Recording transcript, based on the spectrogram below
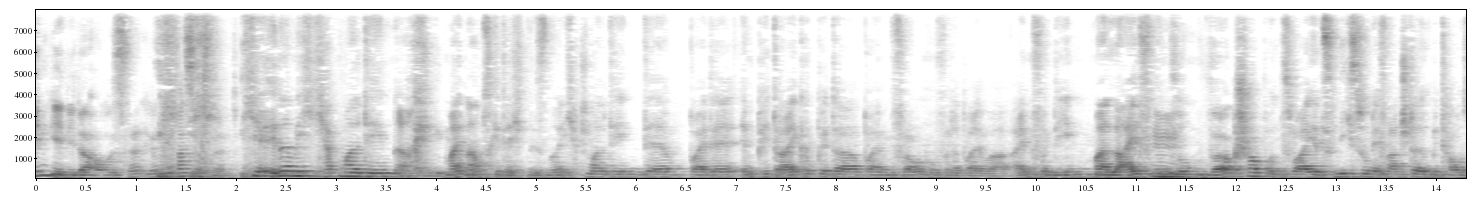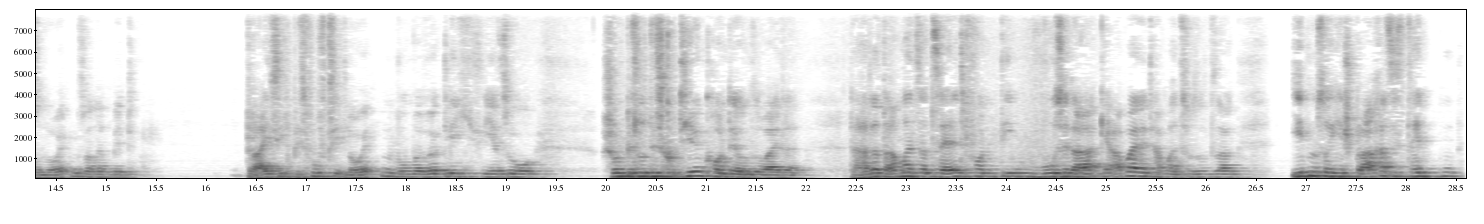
Ding gehen die da aus? Ne? Irgendwie passt das nicht. Ich erinnere mich, ich habe mal den, ach, mein Namensgedächtnis, ne? ich habe mal den, der bei der MP3-Gruppe da beim Fraunhofer dabei war, einen von denen mal live in mhm. so einem Workshop und zwar jetzt nicht so eine Veranstaltung mit 1000 Leuten, sondern mit 30 bis 50 Leuten, wo man wirklich hier so schon ein bisschen diskutieren konnte und so weiter. Da hat er damals erzählt von dem, wo sie da gearbeitet haben, also sozusagen eben solche Sprachassistenten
